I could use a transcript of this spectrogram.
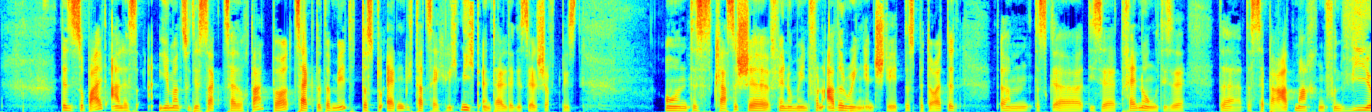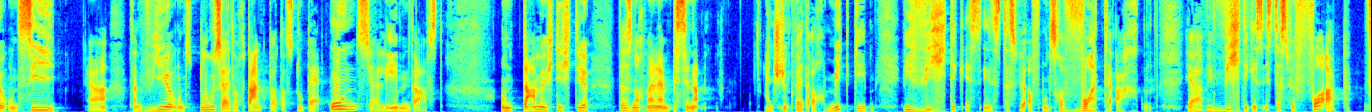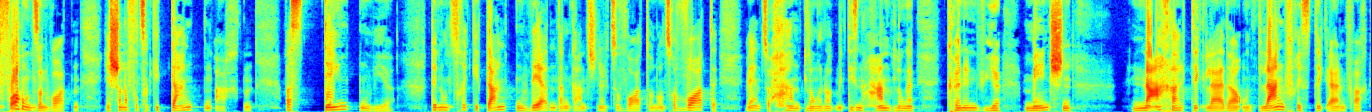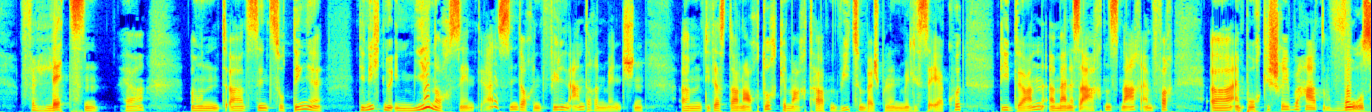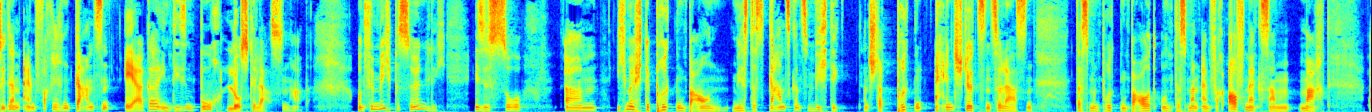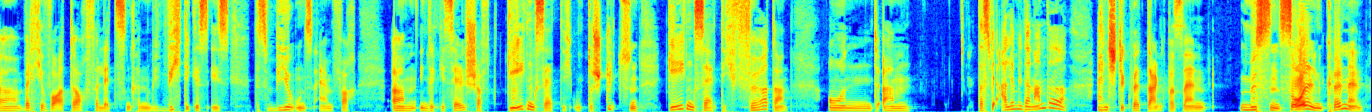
Denn sobald alles jemand zu dir sagt, sei doch dankbar, zeigt er damit, dass du eigentlich tatsächlich nicht ein Teil der Gesellschaft bist. Und das klassische Phänomen von Othering entsteht. Das bedeutet, ähm, dass äh, diese Trennung, diese, das Separatmachen von wir und sie, ja, dann wir und du sei doch dankbar, dass du bei uns ja leben darfst. Und da möchte ich dir das nochmal ein bisschen ein Stück weit auch mitgeben, wie wichtig es ist, dass wir auf unsere Worte achten. Ja, wie wichtig es ist, dass wir vorab, vor unseren Worten, ja schon auf unsere Gedanken achten. Was denken wir? Denn unsere Gedanken werden dann ganz schnell zu Worten und unsere Worte werden zu Handlungen und mit diesen Handlungen können wir Menschen nachhaltig leider und langfristig einfach verletzen. Ja, und äh, das sind so Dinge, die nicht nur in mir noch sind, ja, es sind auch in vielen anderen Menschen, ähm, die das dann auch durchgemacht haben, wie zum Beispiel eine Melissa Erkurt, die dann äh, meines Erachtens nach einfach äh, ein Buch geschrieben hat, wo sie dann einfach ihren ganzen Ärger in diesem Buch losgelassen hat. Und für mich persönlich ist es so, ähm, ich möchte Brücken bauen. Mir ist das ganz, ganz wichtig, anstatt Brücken einstürzen zu lassen, dass man Brücken baut und dass man einfach aufmerksam macht äh, welche Worte auch verletzen können, wie wichtig es ist, dass wir uns einfach ähm, in der Gesellschaft gegenseitig unterstützen, gegenseitig fördern und ähm, dass wir alle miteinander ein Stück weit dankbar sein müssen, sollen, können.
